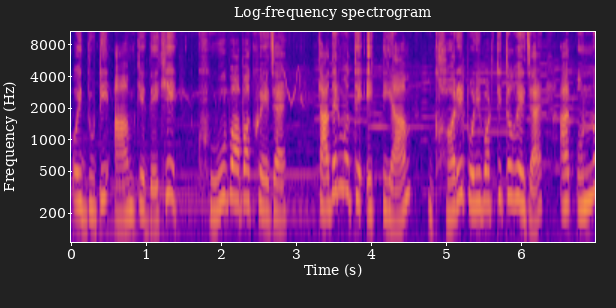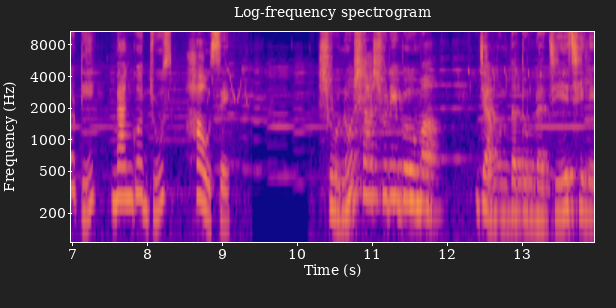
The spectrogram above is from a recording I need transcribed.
ওই দুটি আমকে দেখে খুব অবাক হয়ে যায়। তাদের মধ্যে একটি আম ঘরে পরিবর্তিত হয়ে যায় আর অন্যটি ম্যাঙ্গো জুস হাউসে। শোনো শাশুড়ি বৌমা, যেমনটা তোমরা চেয়েছিলে,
